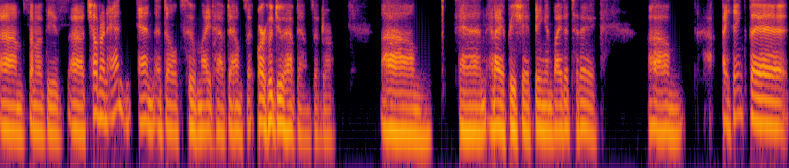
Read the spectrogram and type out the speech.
um, some of these uh, children and and adults who might have Down or who do have Down syndrome. Um, and and I appreciate being invited today. Um, I think the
